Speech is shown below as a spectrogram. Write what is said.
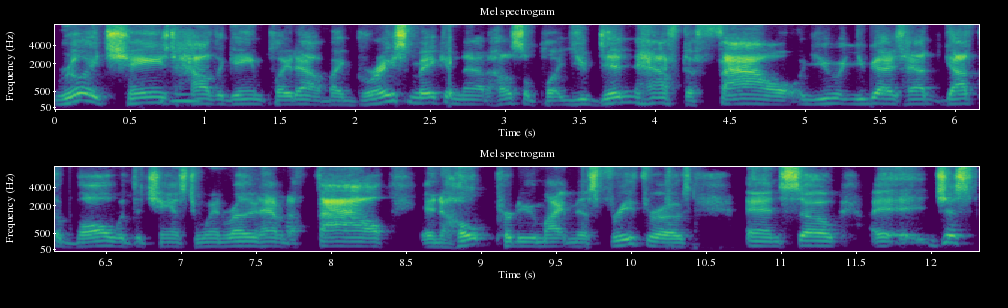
really changed mm-hmm. how the game played out. By Grace making that hustle play, you didn't have to foul. You you guys had got the ball with the chance to win rather than having to foul and hope Purdue might miss free throws. And so, uh, just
